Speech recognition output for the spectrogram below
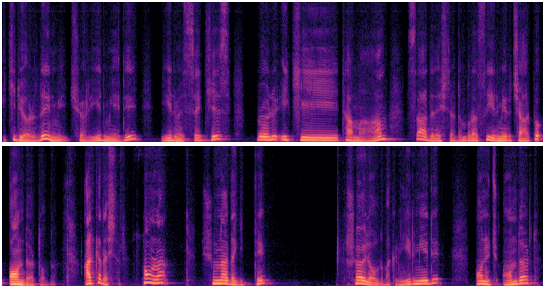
2 diyoruz değil mi? Şöyle 27, 28 bölü 2. Tamam. Sadeleştirdim. Burası 27 çarpı 14 oldu. Arkadaşlar sonra şunlar da gitti. Şöyle oldu bakın 27, 13, 14.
